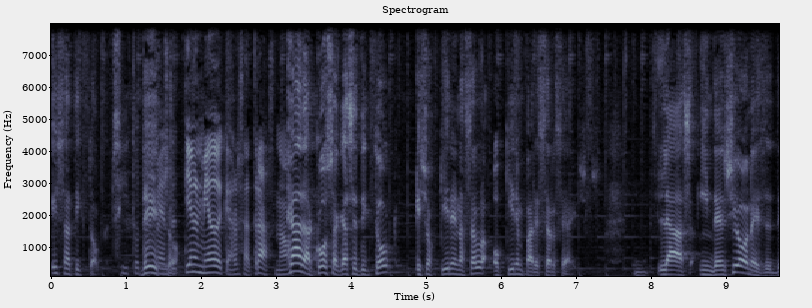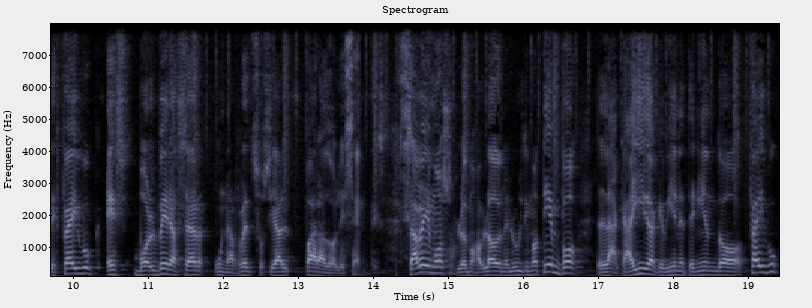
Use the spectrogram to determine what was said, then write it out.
es a TikTok. Sí, De totalmente. hecho, Tienen miedo de quedarse atrás, ¿no? cada cosa que hace TikTok, ellos quieren hacerla o quieren parecerse a ellos. Las intenciones de Facebook es volver a ser una red social para adolescentes. Sabemos, lo hemos hablado en el último tiempo, la caída que viene teniendo Facebook,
